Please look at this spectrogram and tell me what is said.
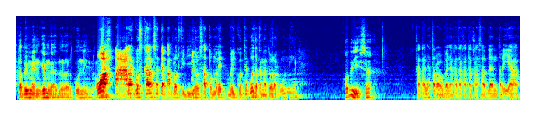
Tapi main game gak dolar kuning dong. wah parah gue sekarang setiap upload video satu menit berikutnya gue udah kena dolar kuning Kok bisa? katanya terlalu banyak kata-kata kasar dan teriak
